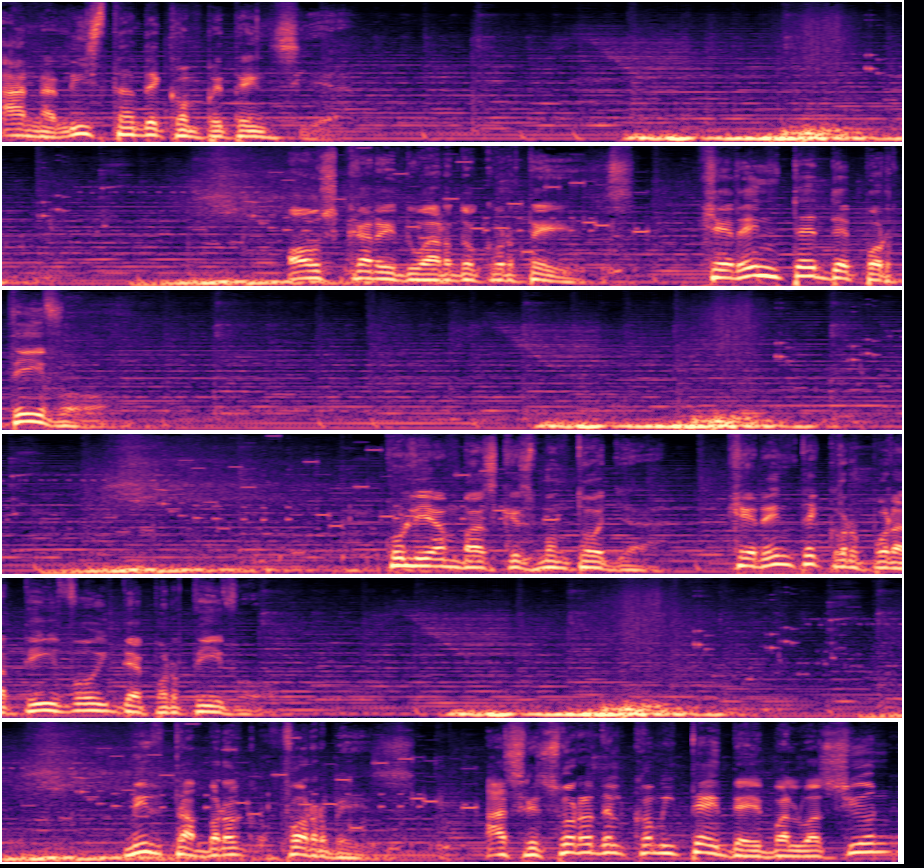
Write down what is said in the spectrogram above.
analista de competencia. Oscar Eduardo Cortés, gerente deportivo. Julián Vázquez Montoya, gerente corporativo y deportivo. Mirta Brock Forbes, asesora del Comité de Evaluación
